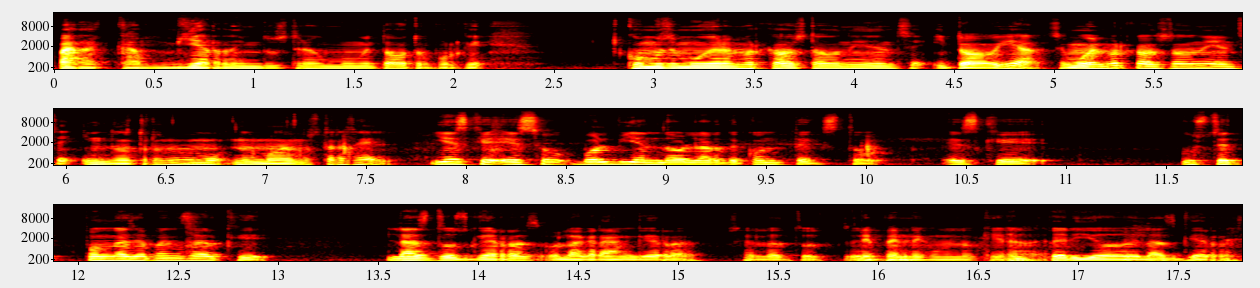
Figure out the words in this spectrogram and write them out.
para cambiar la industria de un momento a otro. Porque como se mueve el mercado estadounidense y todavía se mueve el mercado estadounidense y nosotros nos movemos tras él. Y es que eso, volviendo a hablar de contexto, es que usted póngase a pensar que las dos guerras o la gran guerra, o sea, las dos... Depende el, cómo lo quiera. El periodo de las guerras.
